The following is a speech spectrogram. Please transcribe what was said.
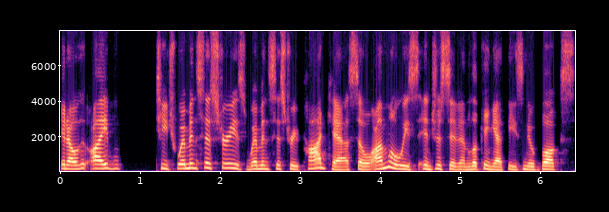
you know, I teach women's history, is women's history podcast. So I'm always interested in looking at these new books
